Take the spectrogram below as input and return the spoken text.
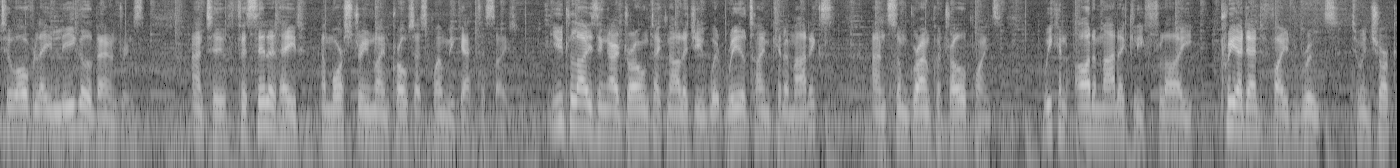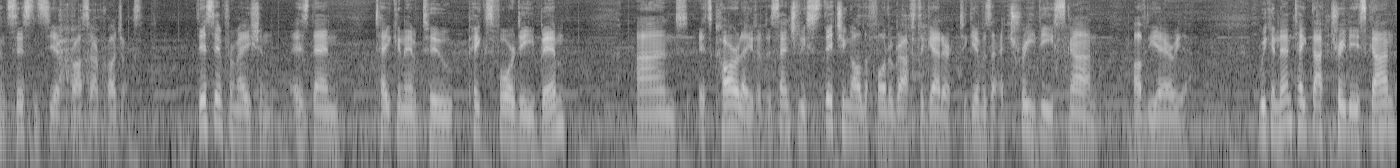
to overlay legal boundaries, and to facilitate a more streamlined process when we get to site. Utilising our drone technology with real-time kinematics and some ground control points, we can automatically fly pre-identified routes to ensure consistency across our projects. This information is then taken into Pix4D BIM and it's correlated, essentially stitching all the photographs together to give us a 3D scan of the area. We can then take that 3D scan,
